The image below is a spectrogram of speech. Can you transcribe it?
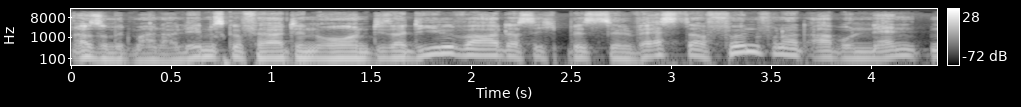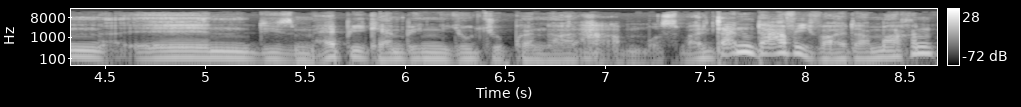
also mit meiner Lebensgefährtin. Und dieser Deal war, dass ich bis Silvester 500 Abonnenten in diesem Happy Camping YouTube-Kanal haben muss. Weil dann darf ich weitermachen.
